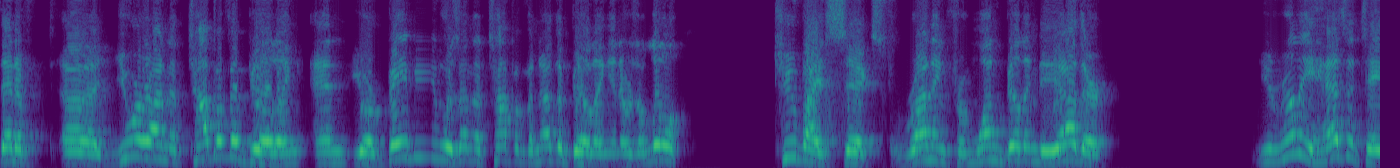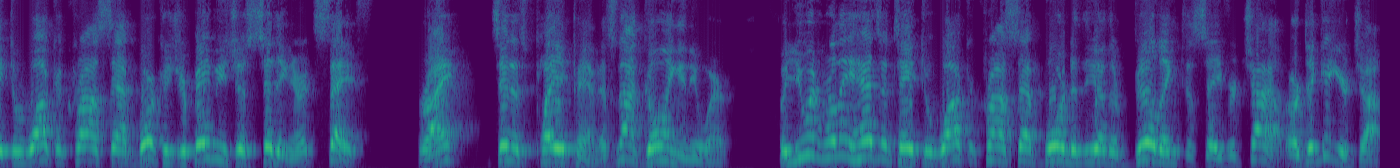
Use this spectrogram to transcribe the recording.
that if uh, you were on the top of a building and your baby was on the top of another building and there was a little two by six running from one building to the other, you really hesitate to walk across that board because your baby's just sitting there. It's safe, right? It's in its playpen. It's not going anywhere. But you would really hesitate to walk across that board to the other building to save your child or to get your child.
